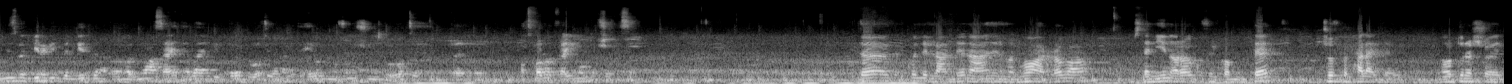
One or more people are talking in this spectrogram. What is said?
بنسبه كبيرة جدا جدا. هتبقى المجموعه ساعتها بقى انجلترا كرواتيا وأنا متهيألي ما أظنش إن كرواتيا هت- هتفرط في أي موقف بشكل سهل ده كل اللي عندنا عن المجموعة الرابعة. مستنيين آرائكم في الكومنتات. نشوفكم الحلقة الجاية. نورتونا دي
